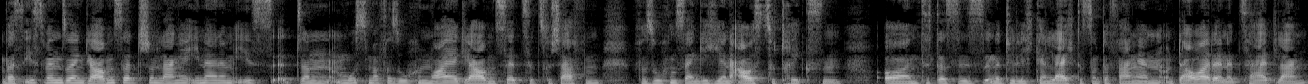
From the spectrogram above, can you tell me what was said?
was ist, wenn so ein Glaubenssatz schon lange in einem ist, dann muss man versuchen, neue Glaubenssätze zu schaffen, versuchen, sein Gehirn auszutricksen. Und das ist natürlich kein leichtes Unterfangen und dauert eine Zeit lang.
